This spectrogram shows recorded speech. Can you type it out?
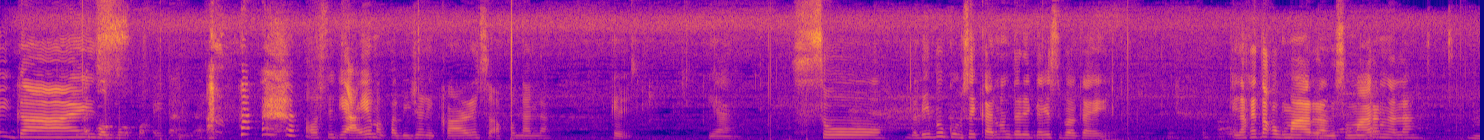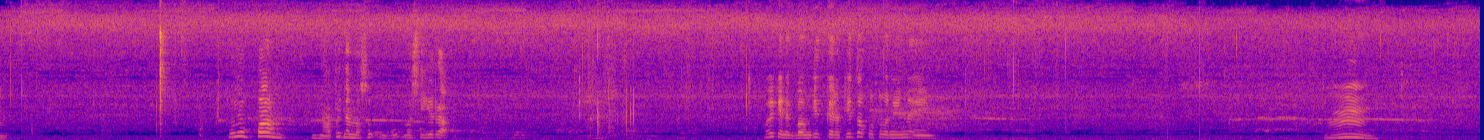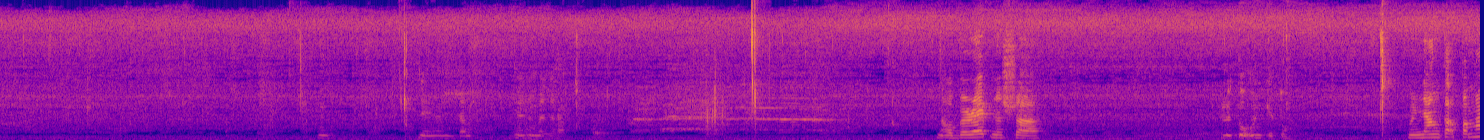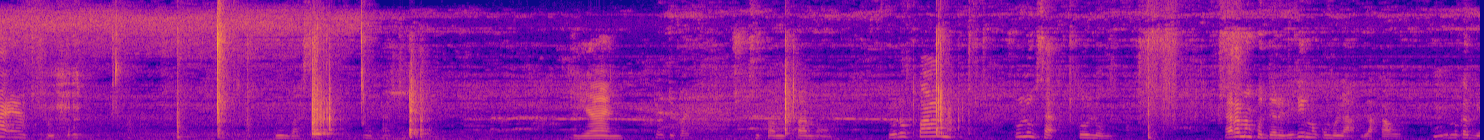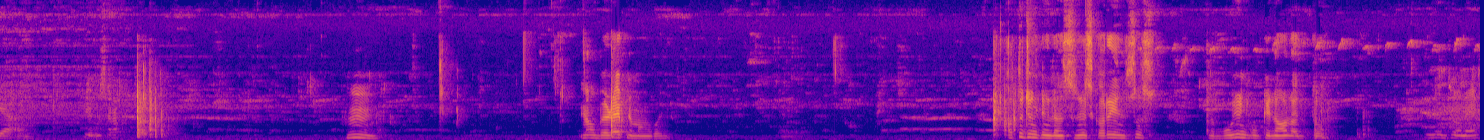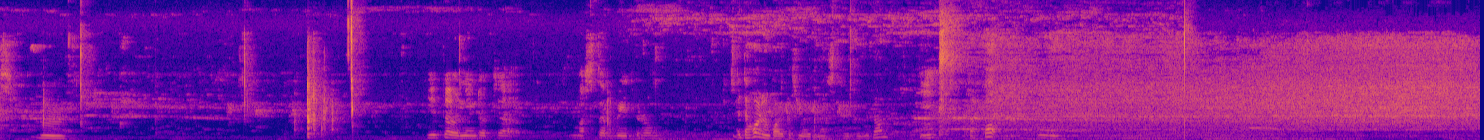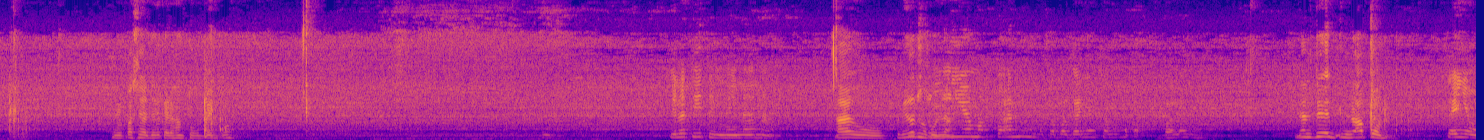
Hey guys! Huwag mo pakita nila. o sige, ayaw magpa-video ni Karen so ako na lang. Okay. Yan. So, dalibog kung say kanon dali guys bagay. Eh, nakita kong marang. So, marang na lang. Hmm. Tulog pam. Napit na masu- masira. Uy, kaya nagbanggit ka. Nakita ko ito kanina eh. Hmm. Yan ang dam- yan ang masarap. Na-overripe na siya. Lutuon kito. May nangka pa nga eh. Yung basa. Ay, basa. Ayan. 35. Si Pam Pam, oh. Tulog, Pam. Tulog sa, tulog. Naramang ko diri, hindi man kumula, lakaw. Hindi mo kabiyaan. Yan masarap. Hmm. Na-overripe naman god. Ato dyan tingnan sunis ka rin, sus. Nabuyon kung kinahal to. Yan so nice. Hmm. Dito, nindot sa master bedroom. Eh, dako ng kwarto siya mas dito dito. Hmm? Dako. Hmm. May pa sila dili kadahang tubig oh. Sila titing na inana. Ay, oo. Pinot mo Gusto mo niya magpaano, makabaganyan sa mga balay. Nandiyo, kinapod. Sa inyo,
